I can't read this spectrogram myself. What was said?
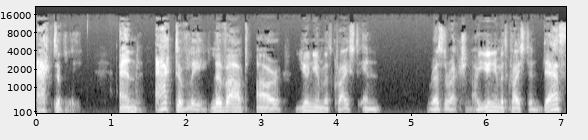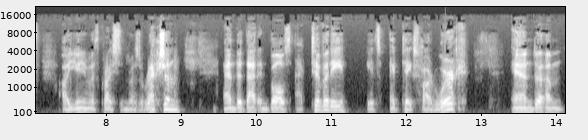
actively and actively live out our union with Christ in resurrection, our union with Christ in death, our union with Christ in resurrection, and that that involves activity. It's it takes hard work, and um,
